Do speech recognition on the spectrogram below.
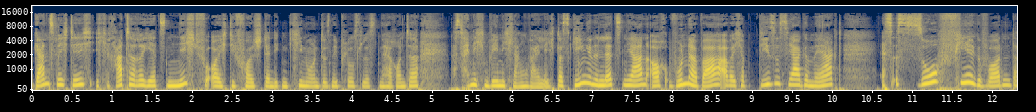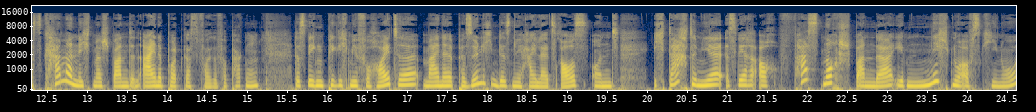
Ganz wichtig, ich rattere jetzt nicht für euch die vollständigen Kino- und Disney Plus Listen herunter. Das fände ich ein wenig langweilig. Das ging in den letzten Jahren auch wunderbar, aber ich habe dieses Jahr gemerkt, es ist so viel geworden, das kann man nicht mehr spannend in eine Podcast-Folge verpacken. Deswegen pick ich mir für heute meine persönlichen Disney Highlights raus und ich dachte mir, es wäre auch fast noch spannender, eben nicht nur aufs Kino,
